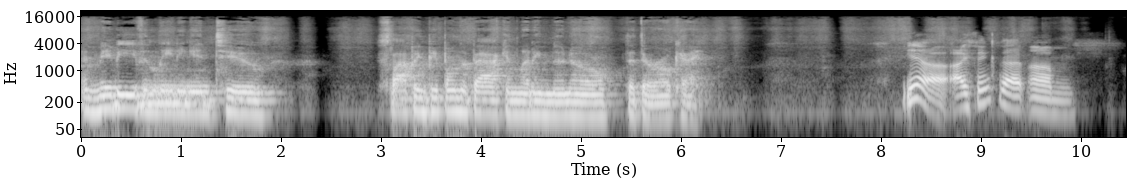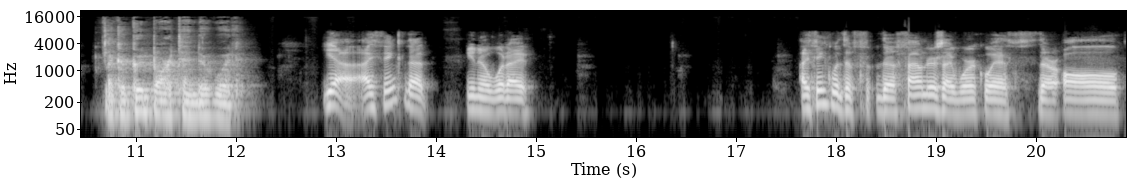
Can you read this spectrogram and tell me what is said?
And maybe even leaning into slapping people on the back and letting them know that they're okay. Yeah, I think that um, like a good bartender would. Yeah, I think that you know what I I think with the the founders I work with, they're all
